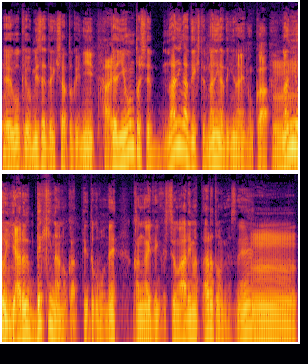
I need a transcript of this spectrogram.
えー、動きを見せてきたときに、はい、じゃ日本として何ができて何ができないのか、何をやるべきなのかっていうところもね、考えていく必要がありあると思いますね。うん。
